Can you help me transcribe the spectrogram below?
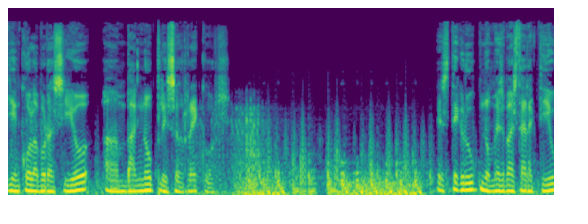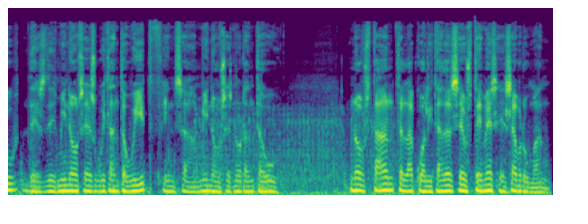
i en col·laboració amb Bagno Pleasure Records. Este grup només va estar actiu des de 1988 fins a 1991. No obstant, la qualitat dels seus temes és abrumant.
